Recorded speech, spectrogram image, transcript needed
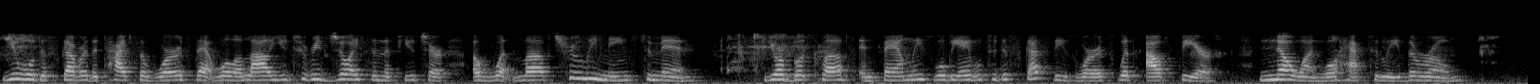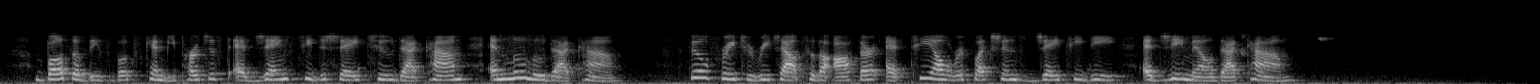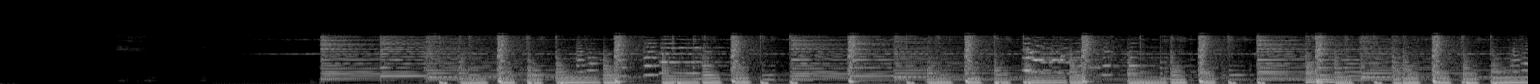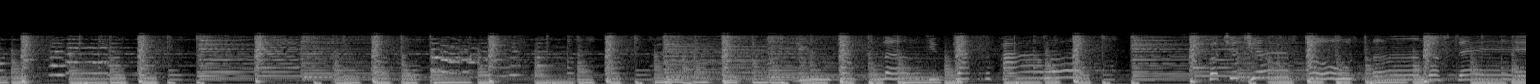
You will discover the types of words that will allow you to rejoice in the future of what love truly means to men. Your book clubs and families will be able to discuss these words without fear. No one will have to leave the room. Both of these books can be purchased at jamestdeshay2.com and lulu.com. Feel free to reach out to the author at tlreflectionsjtd at gmail.com. you just don't understand.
